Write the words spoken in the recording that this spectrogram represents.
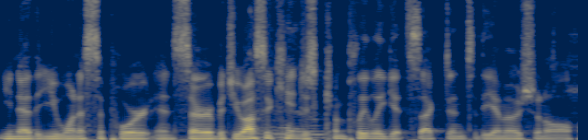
you know, that you want to support and serve, but you also can't just completely get sucked into the emotional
